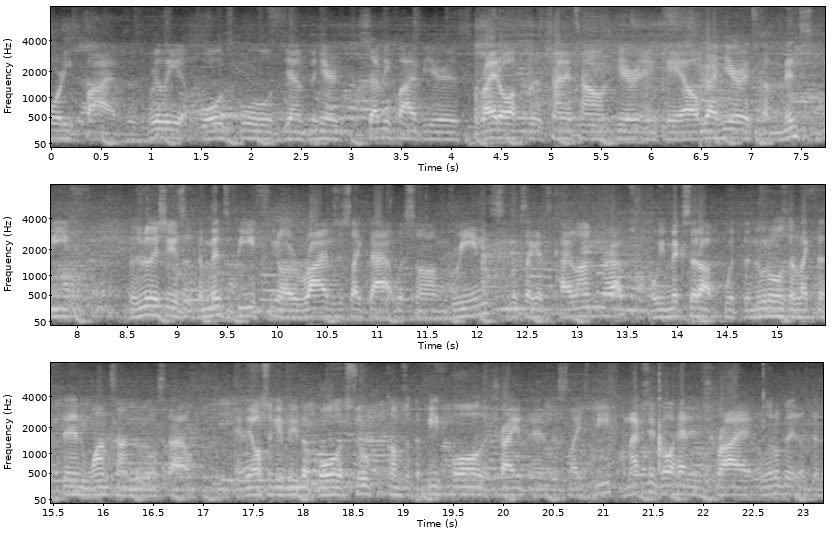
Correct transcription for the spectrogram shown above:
1945. So it's really old school gem. Been here 75 years, right off the Chinatown here in KL. We got here, it's the minced beef. It's really the minced beef, you know, arrives just like that with some greens. Looks like it's kailan perhaps. We mix it up with the noodles. They're like the thin wonton noodle style. And they also give you the bowl of soup. Comes with the beef ball, the tripe, and the sliced beef. I'm actually go ahead and try a little bit of the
